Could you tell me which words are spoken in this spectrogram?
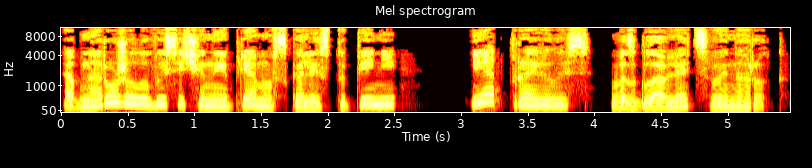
обнаружила высеченные прямо в скале ступени и отправилась возглавлять свой народ.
